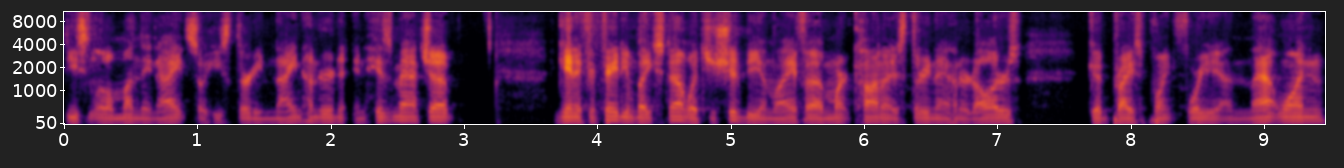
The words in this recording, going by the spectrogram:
Decent little Monday night. So he's 3,900 in his matchup. Again, if you're fading Blake Snell, which you should be in life, uh, Mark Canha is $3,900. Good price point for you on that one.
